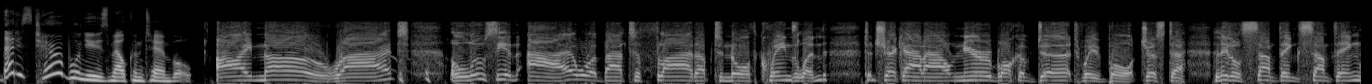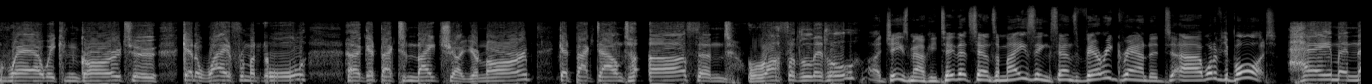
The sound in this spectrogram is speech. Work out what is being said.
that is terrible news, Malcolm Turnbull. I know, right? Lucy and I were about to fly it up to North Queensland to check out our new block of dirt we've bought. Just a little something something where we can go to get away from it all, uh, get back to nature, you know? Get back down to earth and rough it a little. Oh, geez, Malky T, that sounds amazing. Sounds very grounded. Uh, what have you bought? Hayman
